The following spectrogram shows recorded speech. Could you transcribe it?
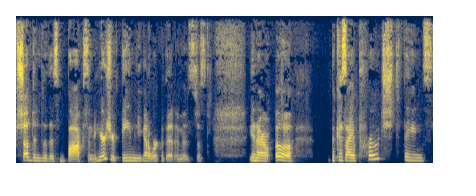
shoved into this box and here's your theme and you got to work with it. And it's just, you know, oh, because I approached things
